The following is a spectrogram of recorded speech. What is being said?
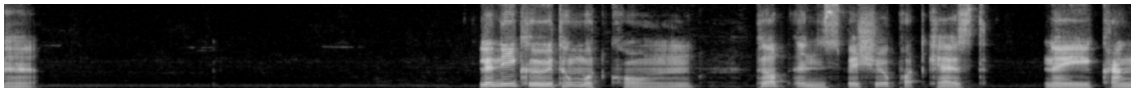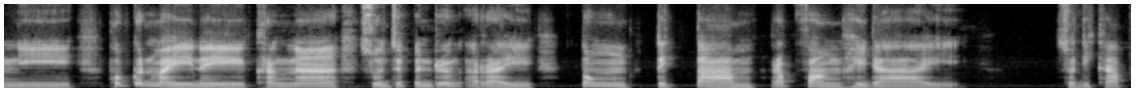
นะครับและนี่คือทั้งหมดของ Plot and Special Podcast ในครั้งนี้ พบกันใหม่ในครั้งหน้าส่วนจะเป็นเรื่องอะไร ต้องติดตามรับฟังให้ได้ สวัสดีครับ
